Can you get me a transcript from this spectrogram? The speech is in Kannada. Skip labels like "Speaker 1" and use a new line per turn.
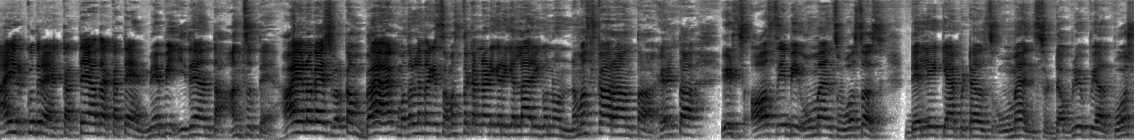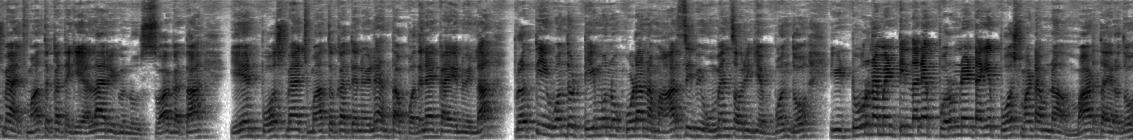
ಹಾಯ್ ಇರ್ಕುದ್ರೆ ಕತ್ತೆಯಾದ ಕತೆ ಮೇ ಬಿ ಇದೆ ಅಂತ ಅನ್ಸುತ್ತೆ. Hi hello guys welcome back ಮೊದಲನೇದಾಗಿ ಸಮಸ್ತ ಕನ್ನಡಿಗರಿಗೆಲ್ಲರಿಗೂ ನಮಸ್ಕಾರ ಅಂತ ಹೇಳ್ತಾ it's R C B women's versus Delhi capitals women's W P L post match ಮಾತುಕತೆಗೆ ಎಲ್ಲರಿಗೂ ಸ್ವಾಗತ. ಏನ್ ಪೋಸ್ಟ್ ಮ್ಯಾಚ್ ಮಾತುಕತೆನೂ ಇಲ್ಲ ಅಂತ ಬದನೆಕಾಯಿನೂ ಇಲ್ಲ. ಪ್ರತಿ ಒಂದು ಟೀಮನ್ನು ಕೂಡ ನಮ್ಮ ಆರ್ ಸಿ ಬಿ ವುಮೆನ್ಸ್ ಅವರಿಗೆ ಬಂದು ಈ ಟೂರ್ನಮೆಂಟ್ ಇಂದಾನೆ ಪರ್ಮನೆಂಟ್ ಆಗಿ ಪೋಸ್ಟ್ ಮಾರ್ಟಮ್ನ ಮಾಡ್ತಾ ಇರೋದು.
